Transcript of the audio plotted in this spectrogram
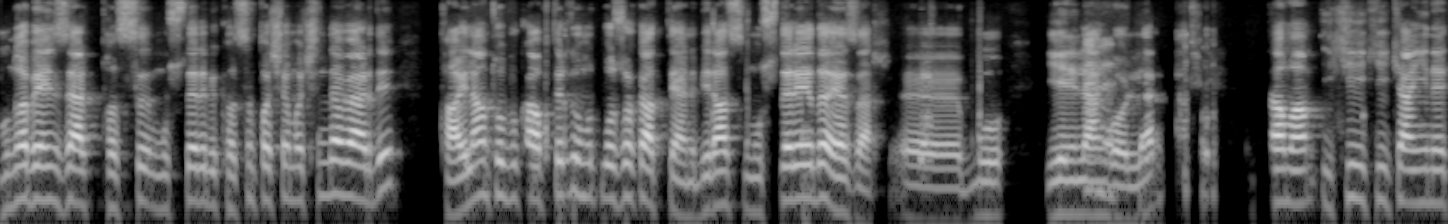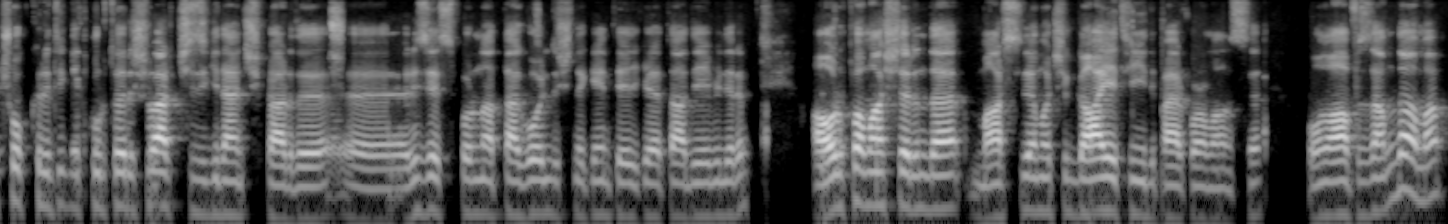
buna benzer pası Muslera bir Kasımpaşa maçında verdi. Tayland topu kaptırdı Umut Bozok attı yani. Biraz Muslera'ya da yazar e, bu yenilen evet. goller. Tamam 2-2 iken yine çok kritik bir kurtarış var çizgiden çıkardı. E, Rize Spor'un hatta gol dışındaki en tehlikeli hata diyebilirim. Avrupa maçlarında Marsilya maçı gayet iyiydi performansı. Onu hafızamda ama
